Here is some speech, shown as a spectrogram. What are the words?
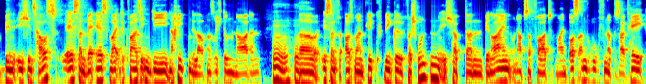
bin ich ins Haus. Er ist dann, er ist weiter quasi in die, nach hinten gelaufen, also Richtung Norden. Mhm. Äh, ist dann aus meinem Blickwinkel verschwunden. Ich habe dann, bin rein und habe sofort meinen Boss angerufen, habe gesagt, hey,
